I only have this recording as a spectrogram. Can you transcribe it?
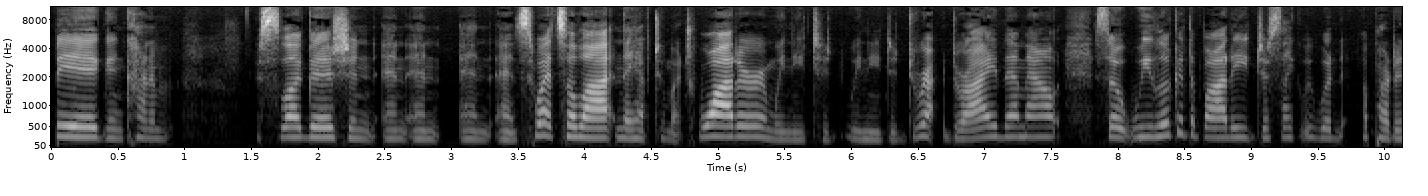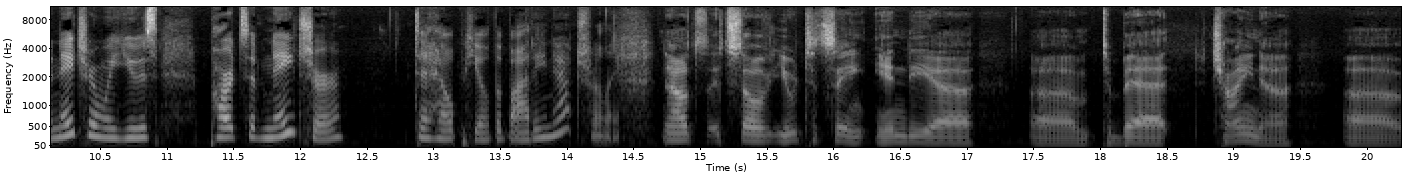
big and kind of sluggish and, and, and, and, and sweats a lot and they have too much water and we need to we need to dry, dry them out so we look at the body just like we would a part of nature and we use parts of nature to help heal the body naturally now it's, it's so you were saying india um, Tibet, China, uh,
